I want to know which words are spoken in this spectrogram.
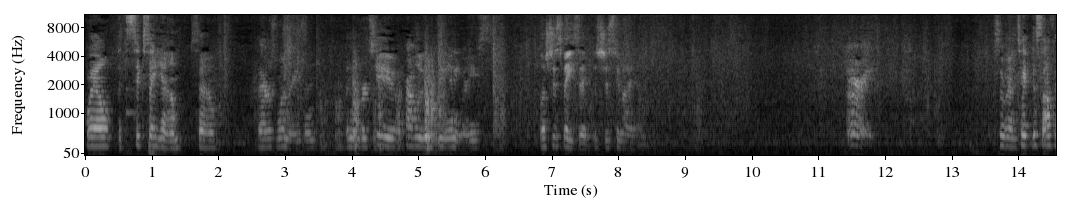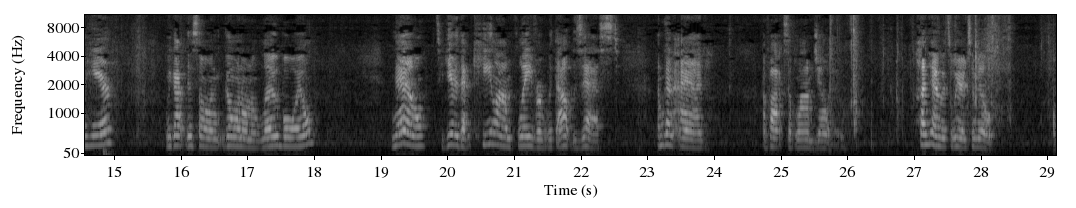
Well, it's 6 a.m., so there's one reason. And number two, I probably wouldn't be anyways. Let's just face it, it's just who I am. Alright. So we're going to take this off of here. We got this on going on a low boil. Now, to give it that key lime flavor without the zest, I'm going to add a box of lime jello. I know it's weird to milk. I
